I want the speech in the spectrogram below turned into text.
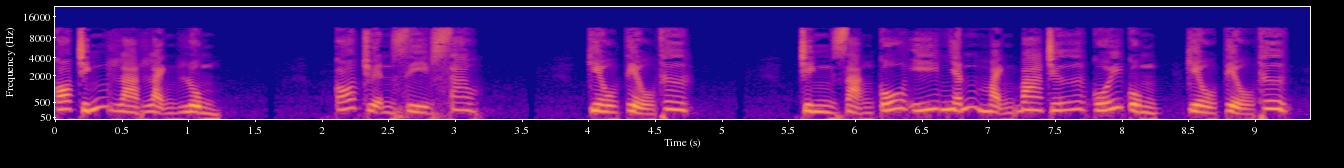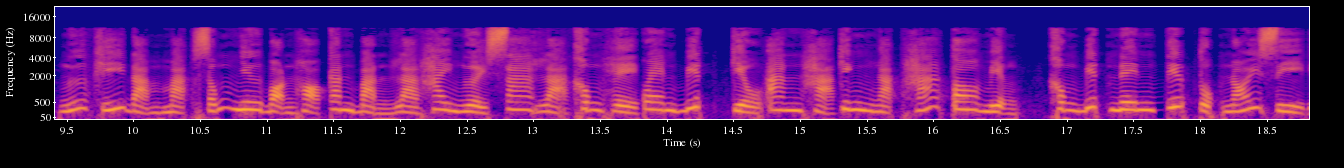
có chính là lạnh lùng. Có chuyện gì sao? Kiều Tiểu Thư. Trình dạng cố ý nhấn mạnh ba chữ cuối cùng, Kiều Tiểu Thư, ngữ khí đạm mạc giống như bọn họ căn bản là hai người xa lạ không hề quen biết. Kiều An Hạ kinh ngạc há to miệng, không biết nên tiếp tục nói gì.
